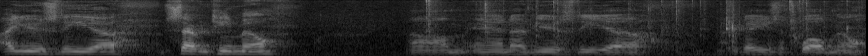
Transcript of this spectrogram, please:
I use the uh, 17 mil, um, and I've used the, uh, I think I use a 12 mil,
